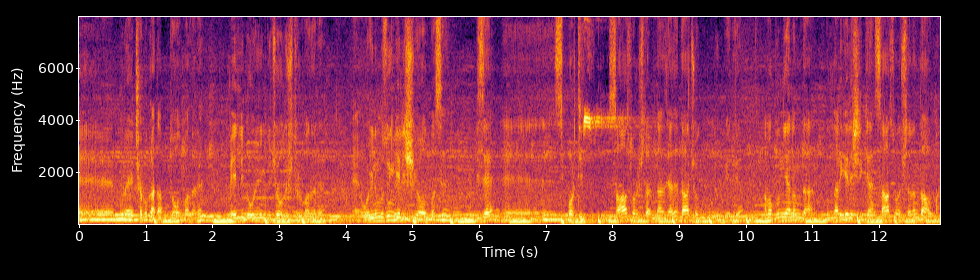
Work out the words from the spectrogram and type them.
e, buraya çabuk adapte olmaları, belli bir oyun gücü oluşturmaları, e, oyunumuzun gelişiyor olması bize e, sportif saha sonuçlarından ziyade daha çok mutluluk veriyor. Ama bunun yanında bunlar gelişirken saha sonuçlarını da almak,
